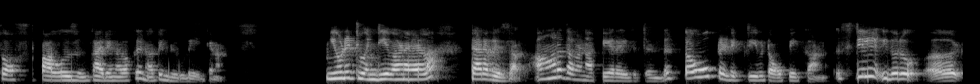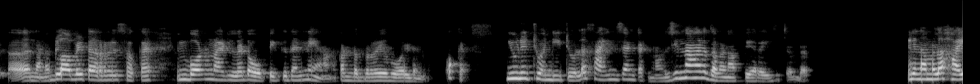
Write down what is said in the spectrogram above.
സോഫ്റ്റ് പവേഴ്സും കാര്യങ്ങളൊക്കെ ഇതിനകത്ത് ഇൻക്ലൂഡ് ചെയ്യിക്കണം. യൂണിറ്റ് ട്വന്റി വണ്ണിലുള്ള ടെററിസം ആറ് തവണ അപ്പിയർ ചെയ്തിട്ടുണ്ട്. ടോപ്പ് പ്രിഡിക്റ്റീവ് ടോപ്പിക് ആണ്. സ്റ്റിൽ ഇതൊരു എന്താണ് ഗ്ലോബൽ ടെററിസം ഒക്കെ ഇമ്പോർട്ടന്റ് ആയിട്ടുള്ള ടോപ്പിക് തന്നെയാണ്. കണ്ടംപററി വേൾഡിന് ഓക്കെ യൂണിറ്റ് ട്വന്റി ടു ഉള്ള സയൻസ് ആൻഡ് ടെക്നോളജി നാല് തവണ അപ്പിയർ ചെയ്തിട്ടുണ്ട്. ഇനി നമ്മൾ high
